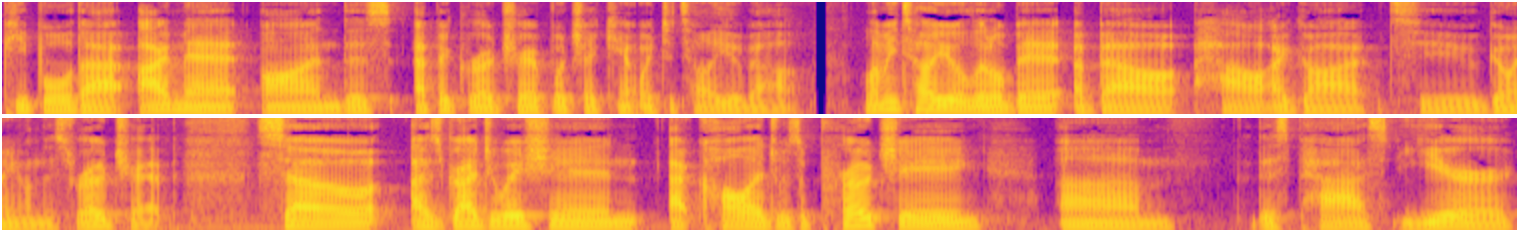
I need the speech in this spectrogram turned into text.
people that I met on this epic road trip, which I can't wait to tell you about let me tell you a little bit about how I got to going on this road trip. So, as graduation at college was approaching um, this past year,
